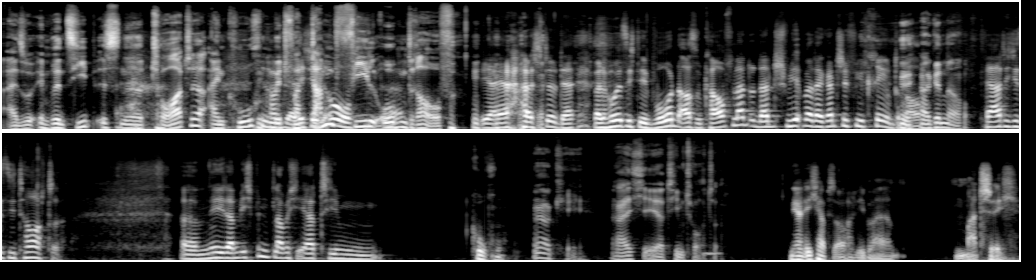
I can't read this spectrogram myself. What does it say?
Also im Prinzip ist eine Torte ein Kuchen mit verdammt Ofen, viel ne? obendrauf. Ja, ja, stimmt. Ja. Man holt sich den Boden aus dem Kaufland und dann schmiert man da ganz schön viel Creme drauf. ja, genau. Fertig ist die Torte. Ähm, nee, ich bin, glaube ich, eher Team Kuchen. Okay. Ja, ich eher Team Torte. Ja, ich hab's auch lieber matschig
